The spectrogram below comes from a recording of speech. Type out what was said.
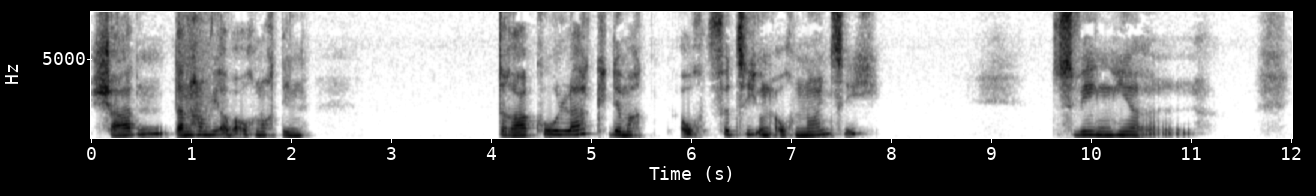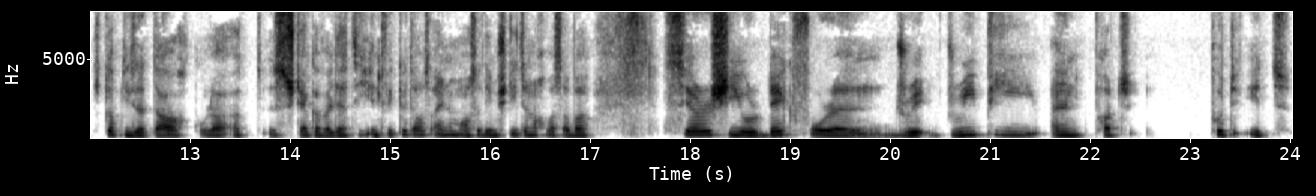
Schaden. Dann haben wir aber auch noch den Dracolak, der macht auch 40 und auch 90. Deswegen hier, ich glaube, dieser Dracola ist stärker, weil der hat sich entwickelt aus einem. Außerdem steht da noch was, aber Search your deck for a Dreepy and put, put it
